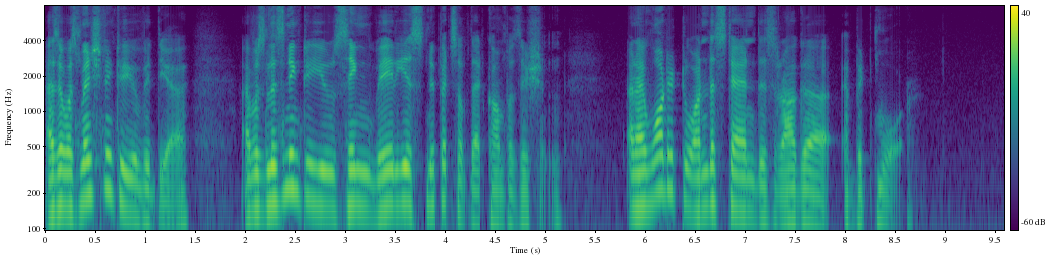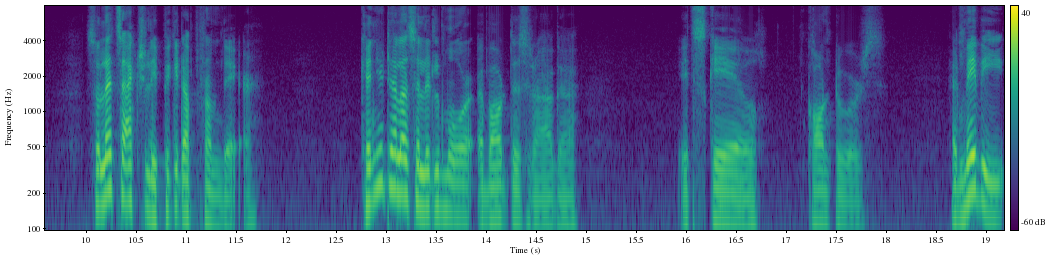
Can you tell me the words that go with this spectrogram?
As I was mentioning to you, Vidya, I was listening to you sing various snippets of that composition, and I wanted to understand this raga a bit more. So let's actually pick it up from there. Can you tell us a little more about this raga, its scale, contours, and maybe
